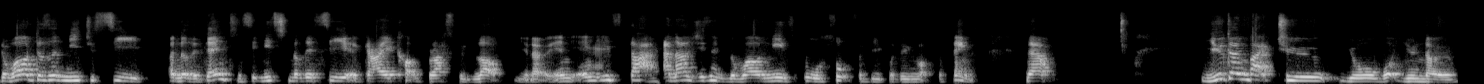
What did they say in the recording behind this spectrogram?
the world doesn't need to see another dentist; it needs to see a guy cut grass with love, you know. And and it's that analogy, isn't it? The world needs all sorts of people doing lots of things. Now, you going back to your what you know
